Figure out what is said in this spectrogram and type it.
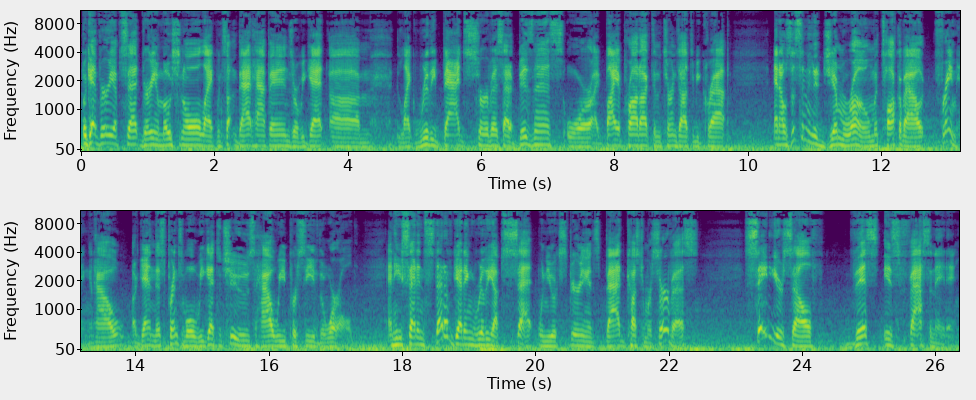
But get very upset, very emotional, like when something bad happens, or we get um, like really bad service at a business, or I buy a product and it turns out to be crap. And I was listening to Jim Rohn talk about framing and how, again, this principle, we get to choose how we perceive the world. And he said instead of getting really upset when you experience bad customer service, say to yourself, this is fascinating.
